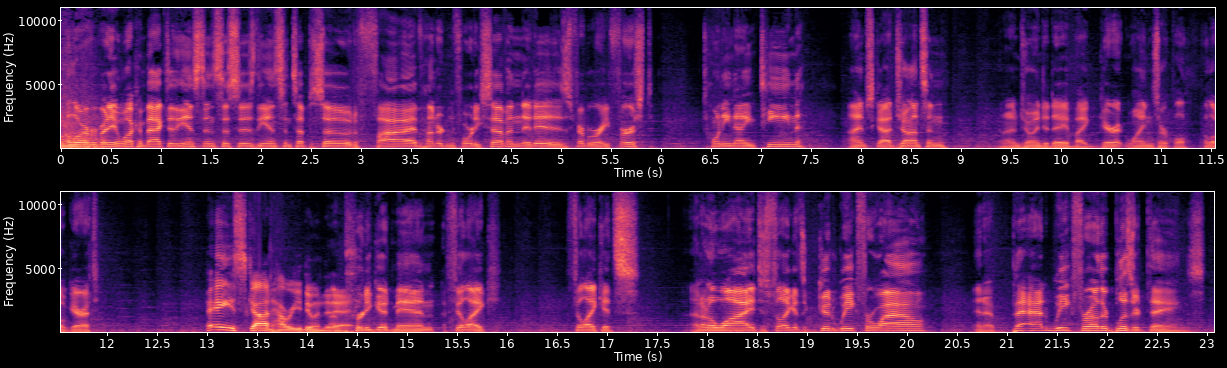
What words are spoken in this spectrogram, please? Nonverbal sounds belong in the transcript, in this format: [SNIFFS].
Hello, everybody, and welcome back to the instance. This is the instance episode 547. It is February 1st, 2019. I'm Scott Johnson, and I'm joined today by Garrett Weinzerpel. Hello, Garrett. Hey Scott, how are you doing today? I'm pretty good, man. I feel like I feel like it's I don't know why, I just feel like it's a good week for WoW and a bad week for other Blizzard things.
